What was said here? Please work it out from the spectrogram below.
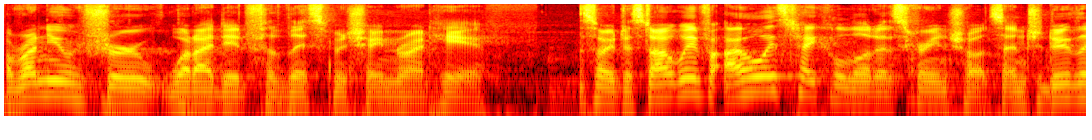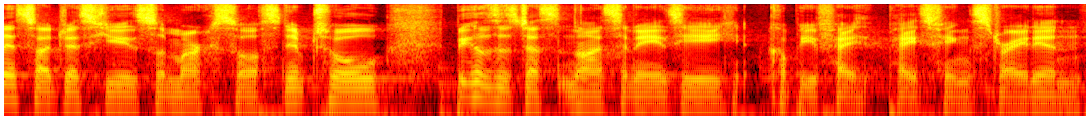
I'll run you through what I did for this machine right here. So to start with, I always take a lot of screenshots, and to do this, I just use the Microsoft Snip tool because it's just nice and easy, copy paste things straight in.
